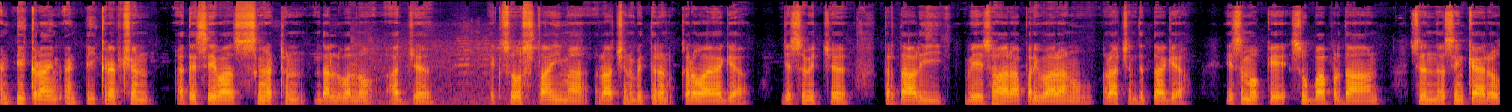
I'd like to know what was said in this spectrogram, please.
ਐਂਟੀ ਕ੍ਰਾਈਮ ਐਂਟੀ ਕਰਪਸ਼ਨ ਅਤੇ ਸੇਵਾ ਸੰਗਠਨ ਦਲ ਵੱਲੋਂ ਅੱਜ 127ਵਾਂ ਰਾਸ਼ਨ ਵਿਤਰਨ ਕਰਵਾਇਆ ਗਿਆ, ਜਿਸ ਵਿੱਚ 43 ਬੇਸਹਾਰਾ ਪਰਿਵਾਰਾਂ ਨੂੰ ਰਾਸ਼ਨ ਦਿੱਤਾ ਗਿਆ। ਇਸ ਮੌਕੇ ਸੂਬਾ ਪ੍ਰਧਾਨ ਸੁਰਿੰਦਰ ਸਿੰਘ ਕੈਰੋਂ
